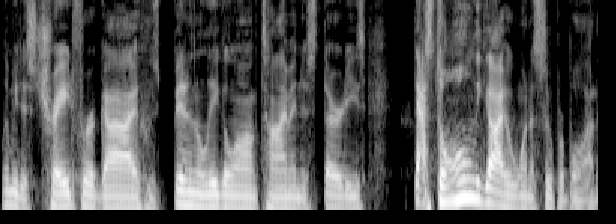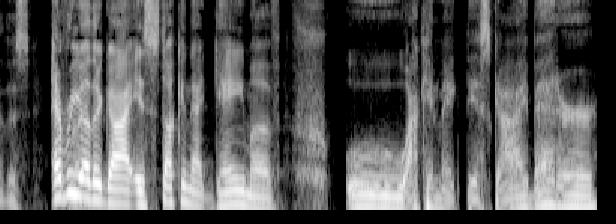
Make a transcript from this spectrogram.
Let me just trade for a guy who's been in the league a long time in his 30s. That's the only guy who won a Super Bowl out of this. Every Right. other guy is stuck in that game of, ooh, I can make this guy better.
